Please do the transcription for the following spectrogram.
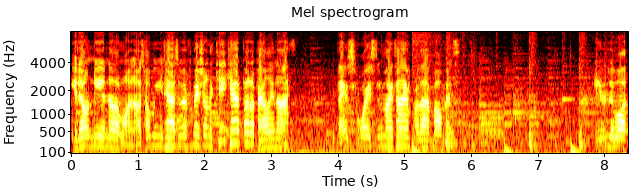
You don't need another one. I was hoping you'd have some information on the Kat, but apparently not. Thanks for wasting my time for that moment. Even if what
